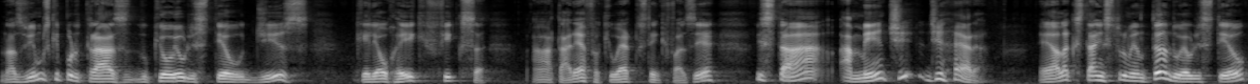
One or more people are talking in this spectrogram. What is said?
Nós vimos que por trás do que o Euristeu diz, que ele é o rei que fixa a tarefa que o Hércules tem que fazer, está a mente de Hera. É ela que está instrumentando o Euristeu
